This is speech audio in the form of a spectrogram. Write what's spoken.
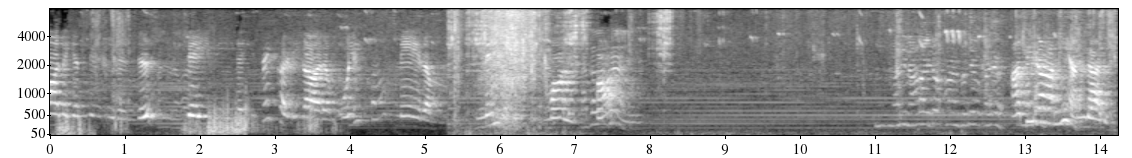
ஆலயத்தில் இருந்து தெய்வீக இசை கடிகாரம் ஒலிக்கும் நேரம். மாலை. அபிராமி அந்தாதி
